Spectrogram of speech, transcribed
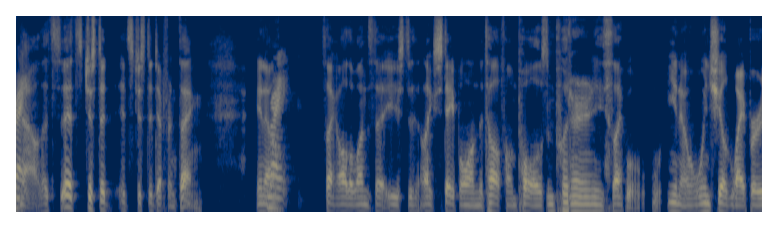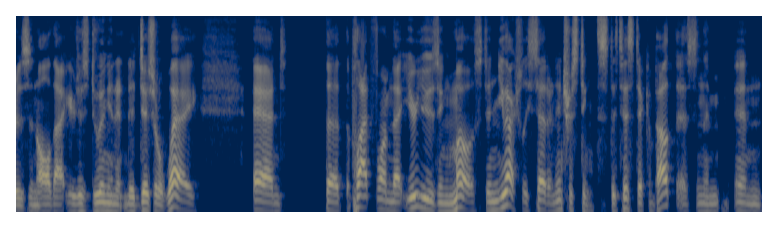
right. now. That's it's just a it's just a different thing. You know, right. It's like all the ones that used to like staple on the telephone poles and put underneath like you know windshield wipers and all that. You're just doing it in a digital way, and the the platform that you're using most. And you actually said an interesting statistic about this in the in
